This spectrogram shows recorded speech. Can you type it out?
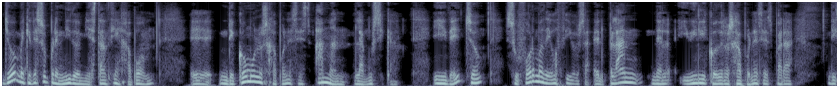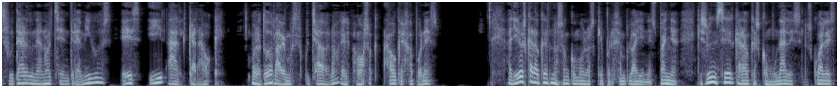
Yo me quedé sorprendido en mi estancia en Japón eh, de cómo los japoneses aman la música. Y de hecho, su forma de ocio, o sea, el plan del idílico de los japoneses para disfrutar de una noche entre amigos es ir al karaoke. Bueno, todos lo habíamos escuchado, ¿no? El famoso karaoke japonés. Allí los karaokes no son como los que, por ejemplo, hay en España, que suelen ser karaokes comunales, en los cuales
